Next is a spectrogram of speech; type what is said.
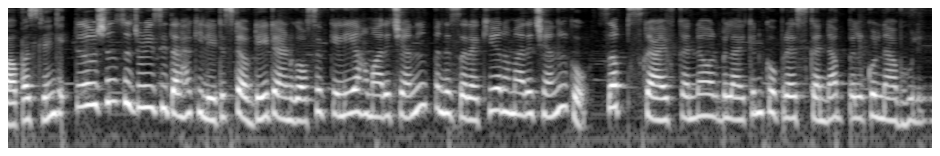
वापस लेंगे। टेलीविज़न से जुड़ी इसी तरह की लेटेस्ट अपडेट एंड गॉसिप के लिए हमारे चैनल पर नज़र रखिए और हमारे चैनल को सब्सक्राइब करना और बेलाइकन को प्रेस करना बिल्कुल ना भूले।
